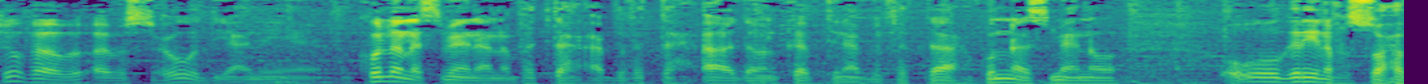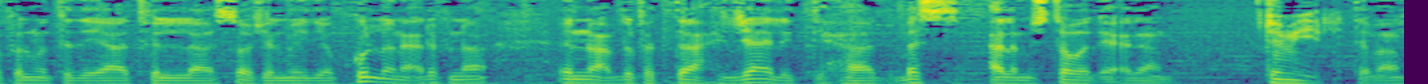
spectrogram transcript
شوف يا ابو سعود يعني كلنا سمعنا عن فتح عبد الفتاح آدم الكابتن عبد الفتاح كنا سمعنا وقرينا في الصحف في المنتديات في ال social media كلنا عرفنا إنه عبد الفتاح جاي الاتحاد بس على مستوى الإعلام. جميل. تمام؟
